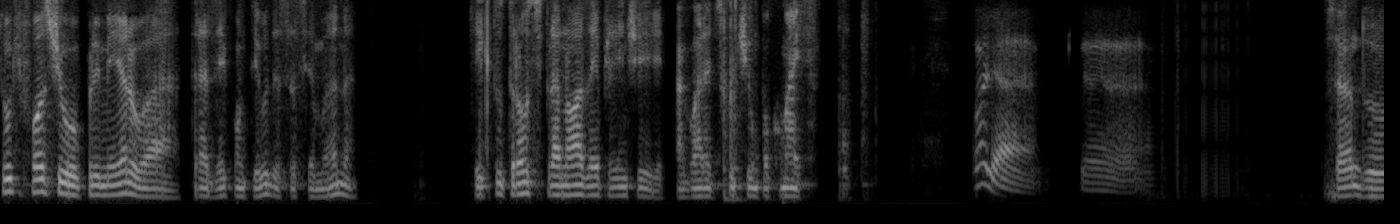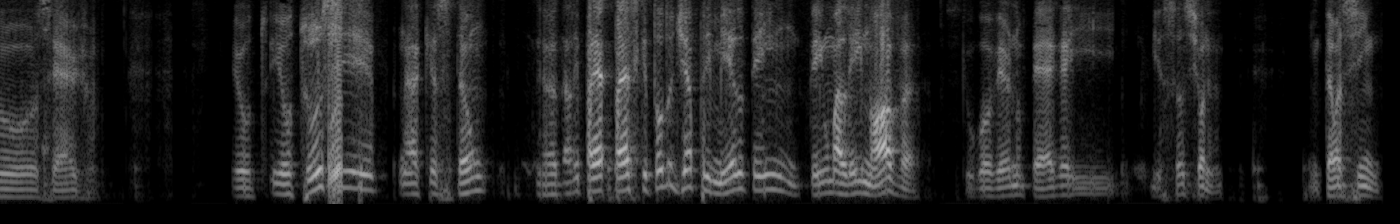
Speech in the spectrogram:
tu que foste o primeiro a trazer conteúdo essa semana, que, que tu trouxe para nós aí para a gente agora discutir um pouco mais? Olha, é... Sandro, Sérgio, eu, eu trouxe a questão Parece que todo dia primeiro tem, tem uma lei nova que o governo pega e, e sanciona. Então, assim,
